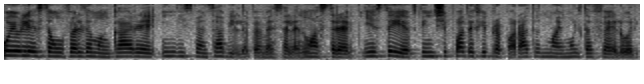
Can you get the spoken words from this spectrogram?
Puiul este un fel de mâncare indispensabil de pe mesele noastre. Este ieftin și poate fi preparat în mai multe feluri.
